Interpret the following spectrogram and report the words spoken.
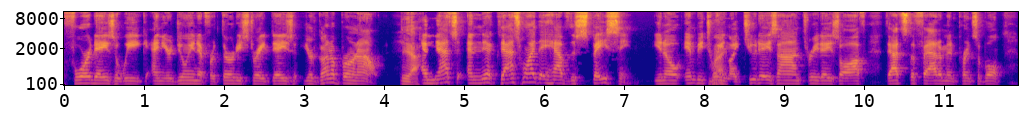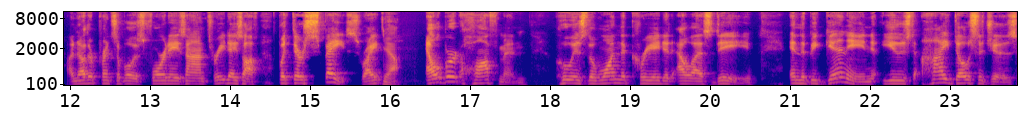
four days a week, and you're doing it for 30 straight days, you're going to burn out. Yeah. And that's, and Nic, that's why they have the spacing you know, in between, right. like two days on, three days off. That's the Fadiman principle. Another principle is four days on, three days off, but there's space, right? Yeah. Albert Hofmann, who is the one that created LSD, in the beginning used high dosages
